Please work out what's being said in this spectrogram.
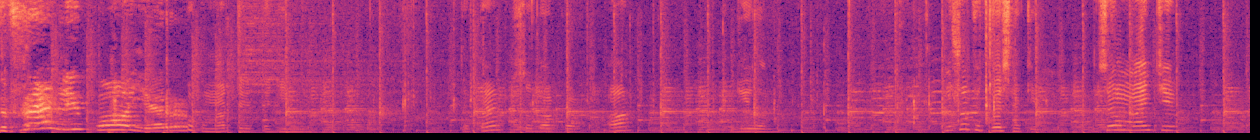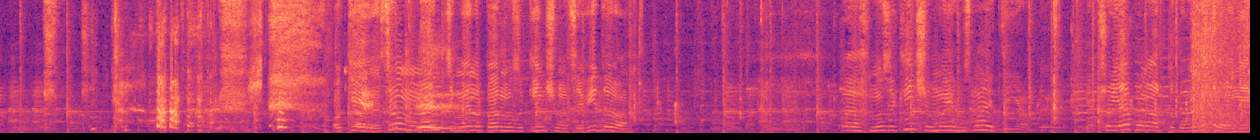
The Friendly Fire. Померти від падіння. Тепер собака А. Ділан. Ну що, підписники? В цьому моменті. Окей, на цьому моменті ми напевно закінчимо це відео. Ех, ну закінчимо його, знаєте як. Якщо я помер, то помруть вони.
